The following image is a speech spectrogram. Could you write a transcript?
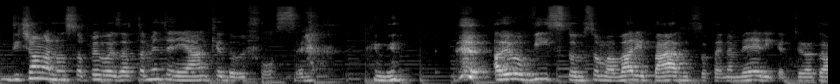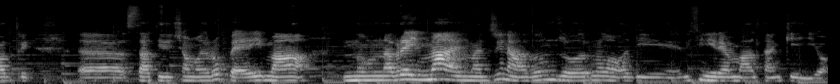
diciamo non sapevo esattamente neanche dove fosse. Quindi avevo visto insomma varie parti, sono stata in America, ho girato altri eh, stati diciamo europei, ma non avrei mai immaginato un giorno di, di finire a Malta anche io.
